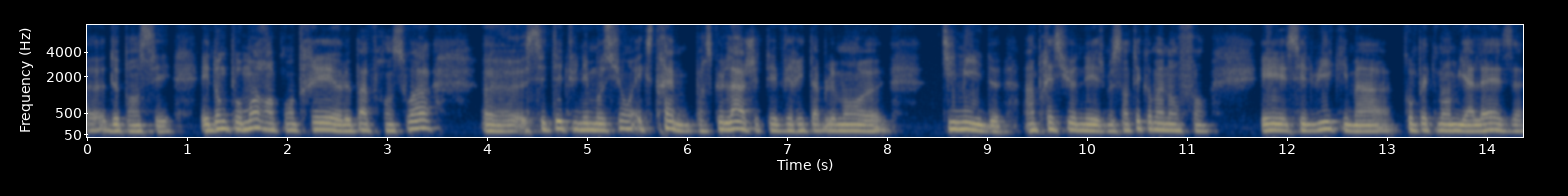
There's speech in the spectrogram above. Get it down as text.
euh, de pensée. Et donc, pour moi, rencontrer euh, le pape François, c'était une émotion extrême, parce que là, j'étais véritablement timide, impressionné, je me sentais comme un enfant. Et c'est lui qui m'a complètement mis à l'aise.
